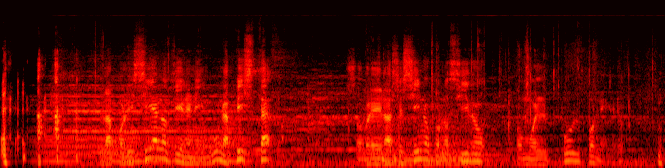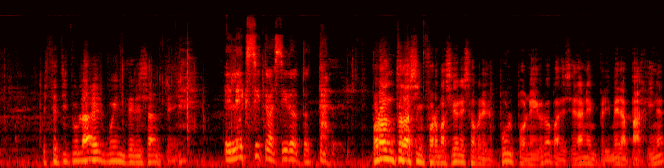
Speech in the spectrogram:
La policía no tiene ninguna pista sobre el asesino conocido como el pulpo negro. Este titular es muy interesante. ¿eh? El éxito ha sido total. Pronto las informaciones sobre el pulpo negro aparecerán en primera página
